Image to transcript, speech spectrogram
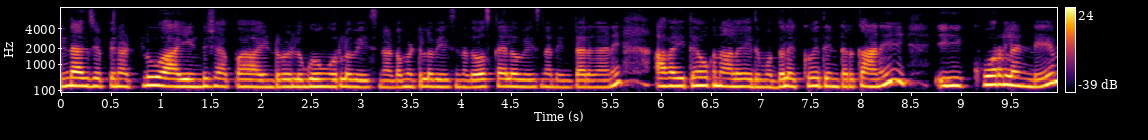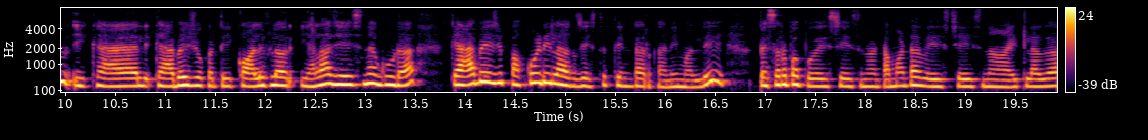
ఇందాక చెప్పినట్లు ఆ ఎండు చేప ఎండు రోజులు గోంగూరలో వేసిన టొమాటోలో వేసిన దోసకాయలో వేసిన తింటారు కానీ అవైతే ఒక నాలుగైదు ముద్దలు ఎక్కువే తింటారు. కానీ ఈ కూరలండి ఈ క్యాలి క్యాబేజ్ ఒకటి కాలీఫ్లవర్ ఎలా చేసినా కూడా క్యాబేజీ పకోడీ లాగా చేస్తే తింటారు కానీ మళ్ళీ పెసరపప్పు వేస్ట్ చేసిన టమాటా వేస్ట్ చేసిన ఇట్లాగా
